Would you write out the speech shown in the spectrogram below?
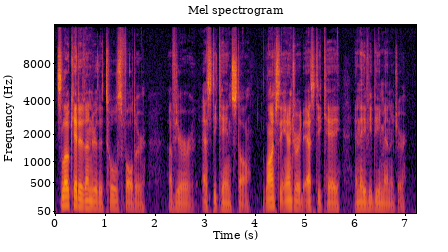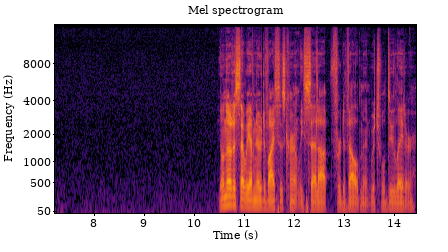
It's located under the Tools folder of your SDK install. Launch the Android SDK and AVD Manager. You'll notice that we have no devices currently set up for development, which we'll do later.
